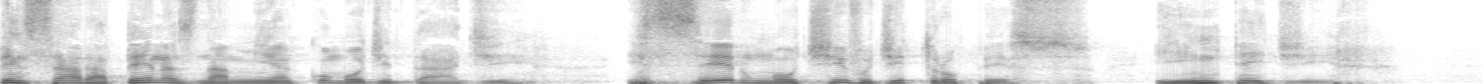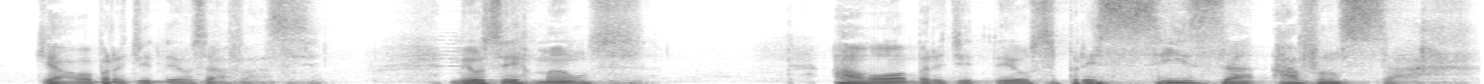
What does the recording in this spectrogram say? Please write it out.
pensar apenas na minha comodidade e ser um motivo de tropeço e impedir que a obra de Deus avance. Meus irmãos, a obra de Deus precisa avançar.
